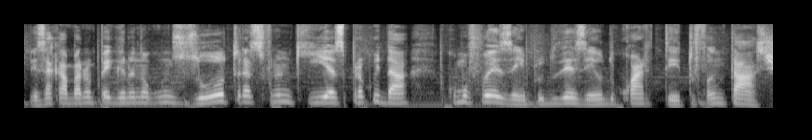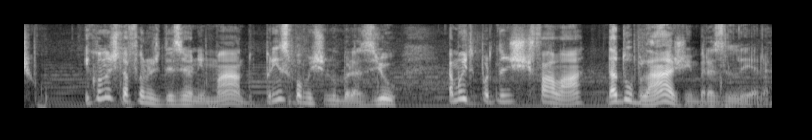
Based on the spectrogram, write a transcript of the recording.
eles acabaram pegando algumas outras franquias para cuidar, como foi o exemplo do desenho do Quarteto Fantástico. E quando a gente tá falando de desenho animado, principalmente no Brasil, é muito importante a gente falar da dublagem brasileira.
